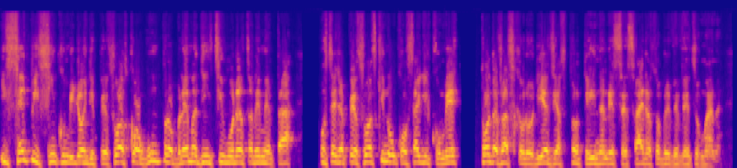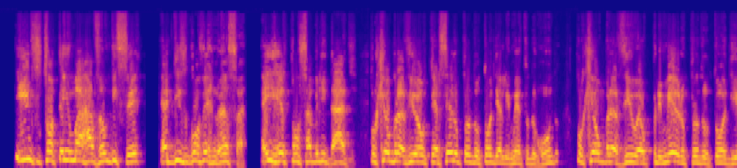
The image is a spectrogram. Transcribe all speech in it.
e 105 milhões de pessoas com algum problema de insegurança alimentar, ou seja, pessoas que não conseguem comer todas as calorias e as proteínas necessárias à sobrevivência humana. E isso só tem uma razão de ser: é desgovernança, é irresponsabilidade. Porque o Brasil é o terceiro produtor de alimento do mundo, porque o Brasil é o primeiro produtor de,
